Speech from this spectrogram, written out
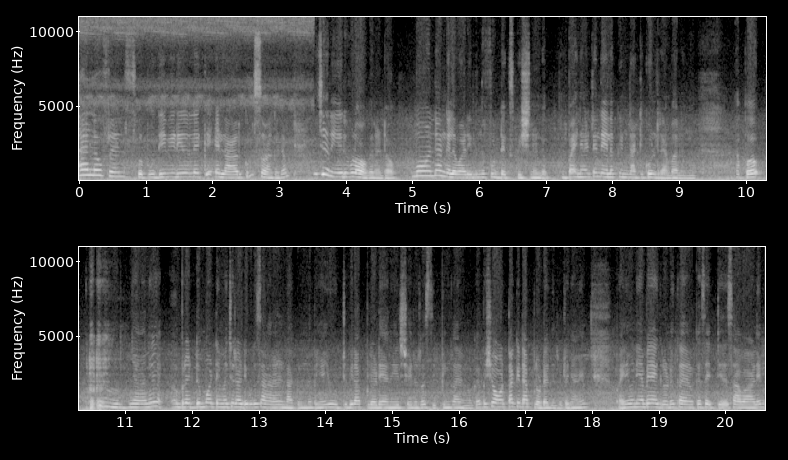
ഹലോ ഫ്രണ്ട്സ് ഇപ്പോൾ പുതിയ വീഡിയോയിലേക്ക് എല്ലാവർക്കും സ്വാഗതം. ചെറിയൊരു വ്ളോഗാണ് കേട്ടോ മോന്റെ അംഗനവാടിയിൽ നിന്ന് ഫുഡ് എക്സിബിഷൻ ഉണ്ട്. അപ്പോൾ അതിനായിട്ട് എന്തെങ്കിലുമൊക്കെ ഉണ്ടാക്കി കൊണ്ടുവരാൻ പറഞ്ഞു. അപ്പോൾ ഞാൻ ബ്രെഡും മുട്ടയും വെച്ചൊരു അടിപൊളി സാധനം ഉണ്ടാക്കുന്നുണ്ട് അപ്പോൾ ഞാൻ യൂട്യൂബിൽ അപ്ലോഡ് ചെയ്യാൻ വിചാരിച്ചു അതിന്റെ റെസിപ്പിയും കാര്യങ്ങളൊക്കെ. അപ്പോൾ ഷോർട്ടാക്കിയിട്ട് അപ്ലോഡ് ചെയ്തിട്ടുണ്ട് ഞാൻ അതിന് വേണ്ടി ഞാൻ ബാക്ക്ഗ്രൗണ്ടും കാര്യങ്ങളൊക്കെ സെറ്റ് ചെയ്ത് സവാളയും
